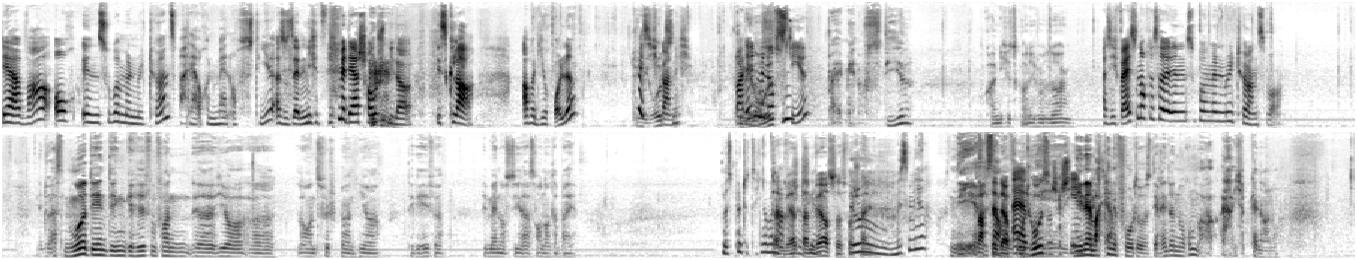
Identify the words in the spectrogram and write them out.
Der war auch in Superman Returns, war der auch in Man of Steel? Also nicht, jetzt nicht mehr der Schauspieler, ist klar. Aber die Rolle? Weiß ich gar nicht. War der in Man of? Steel? Bei Man of Steel? Kann ich jetzt gar nicht mehr sagen. Also ich weiß noch, dass er in Superman Returns war. Du hast nur den, den Gehilfen von äh, hier, äh, Lawrence Fishburne, hier, der Gehilfe. Den Man of Steel hast du auch noch dabei. Müssten wir tatsächlich nochmal Dann wäre nachrecherchieren. dann wär's das wahrscheinlich. Uh, müssen wir? Nee, Macht er da Ah, ja, Fotos? gut, recherchieren Nee, der macht vielleicht, keine ja. Fotos. Der rennt da nur rum. Ach, ich habe keine Ahnung.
